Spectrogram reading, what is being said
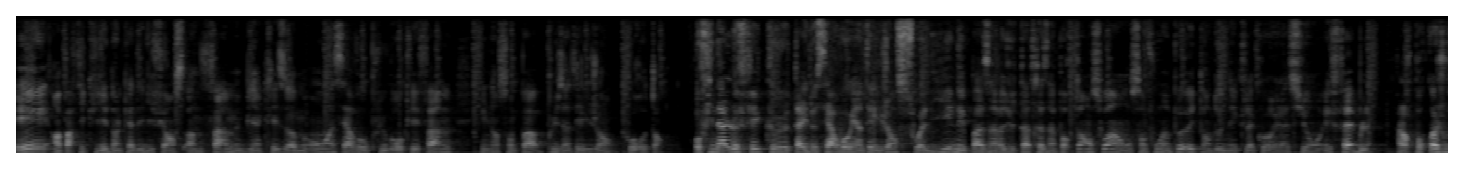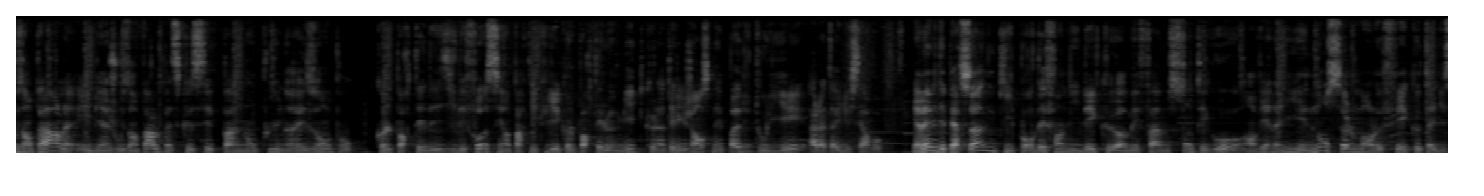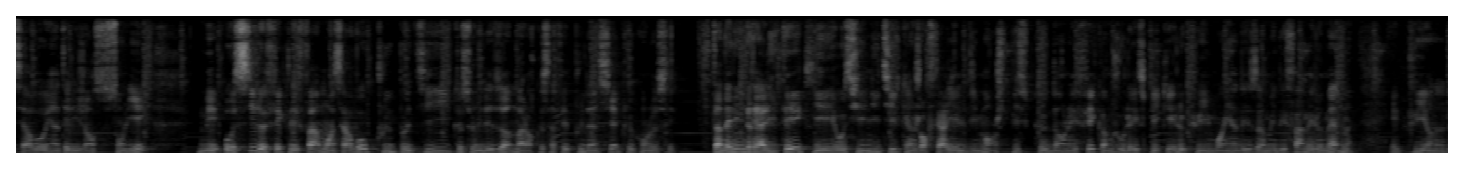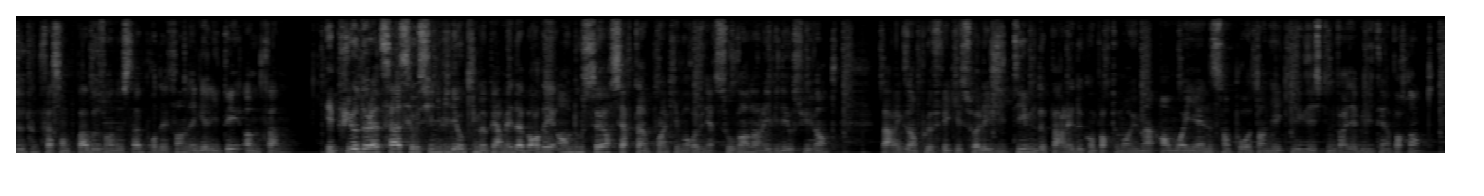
et en particulier dans le cas des différences hommes-femmes, bien que les hommes ont un cerveau plus gros que les femmes, ils n'en sont pas plus intelligents pour autant. Au final, le fait que taille de cerveau et intelligence soient liées n'est pas un résultat très important en soi, hein. on s'en fout un peu étant donné que la corrélation est faible. Alors pourquoi je vous en parle? Eh bien je vous en parle parce que c'est pas non plus une raison pour colporter des idées fausses et en particulier colporter le mythe que l'intelligence n'est pas du tout liée à la taille du cerveau. Il y a même des personnes qui, pour défendre l'idée que hommes et femmes sont égaux, en viennent à nier non seulement le fait que taille du cerveau et intelligence sont liées, mais aussi le fait que les femmes ont un cerveau plus petit que celui des hommes alors que ça fait plus d'un siècle qu'on le sait. C'est un déni de réalité qui est aussi inutile qu'un jour férié le dimanche puisque dans les faits, comme je vous l'ai expliqué, le QI moyen des hommes et des femmes est le même et puis on n'a de toute façon pas besoin de ça pour défendre l'égalité homme-femme. Et puis au-delà de ça, c'est aussi une vidéo qui me permet d'aborder en douceur certains points qui vont revenir souvent dans les vidéos suivantes. Par exemple, le fait qu'il soit légitime de parler de comportement humain en moyenne sans pour autant nier qu'il existe une variabilité importante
